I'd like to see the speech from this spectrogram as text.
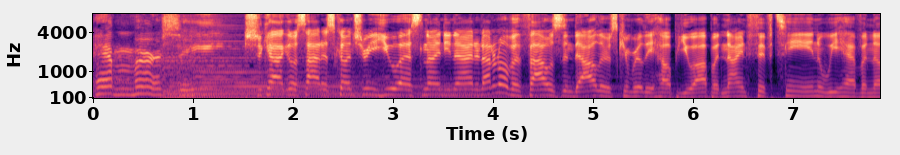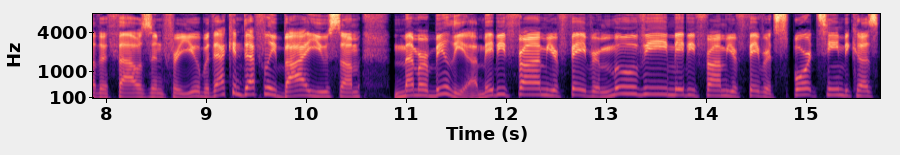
Have mercy. Chicago's hottest country, US 99. And I don't know if a $1,000 can really help you out, but 915, we have another 1000 for you. But that can definitely buy you some memorabilia. Maybe from your favorite movie, maybe from your favorite sport team, because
